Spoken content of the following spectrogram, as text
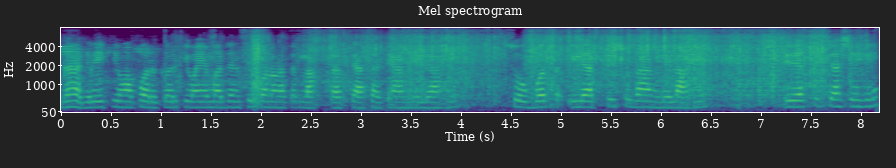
घागरे किंवा परकर किंवा इमर्जन्सी कोणाला तर लागतात त्यासाठी आणलेले आहे. सोबत इलॅस्टिक सुद्धा आणलेलं आहे. इलॅस्टिकचे असे हे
